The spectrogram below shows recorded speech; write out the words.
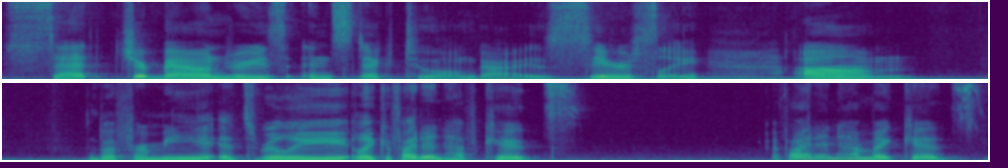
Set your boundaries and stick to them, guys. Seriously. Um, but for me, it's really like if I didn't have kids, if I didn't have my kids,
